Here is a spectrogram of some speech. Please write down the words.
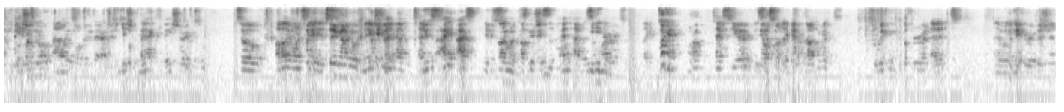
application. Now it's over there. Application and activation. So all I want to say is so you're gonna go with make okay. sure you have the You, text. I asked If it's some not of copy discussion pasteable, and have it he didn't somewhere, like Okay. Text here is Yeah. also in a different document, so we can go through and edit. And then when you Okay. make a revision,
